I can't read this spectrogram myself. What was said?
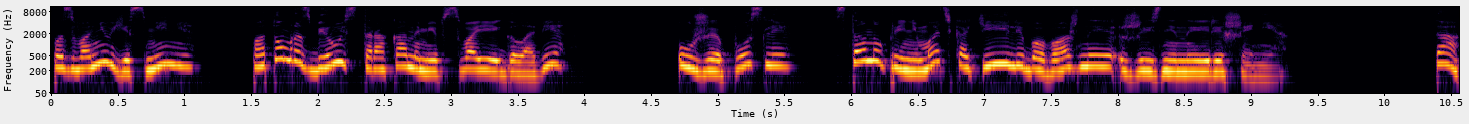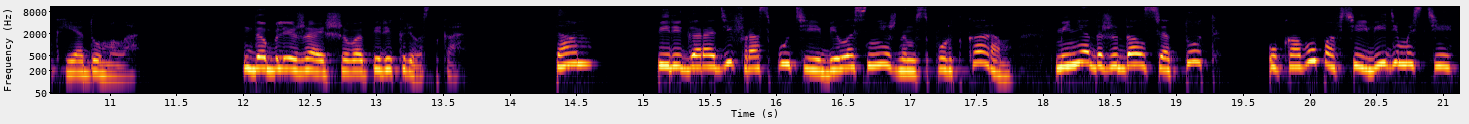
позвоню Ясмине, потом разберусь с тараканами в своей голове, уже после стану принимать какие-либо важные жизненные решения. Так я думала. До ближайшего перекрестка. Там, перегородив распутье белоснежным спорткаром, меня дожидался тот, у кого, по всей видимости,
